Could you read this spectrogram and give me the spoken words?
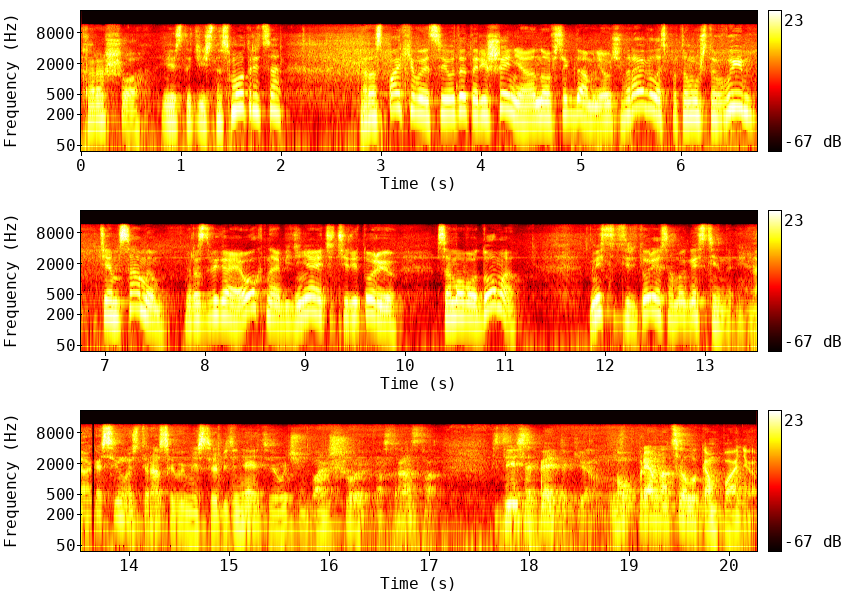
хорошо и эстетично смотрится. Распахивается. И вот это решение, оно всегда мне очень нравилось, потому что вы тем самым, раздвигая окна, объединяете территорию самого дома вместе с территорией самой гостиной. Да, гостиную с террасой вы вместе объединяете очень большое пространство. Здесь опять-таки, ну прям на целую компанию.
